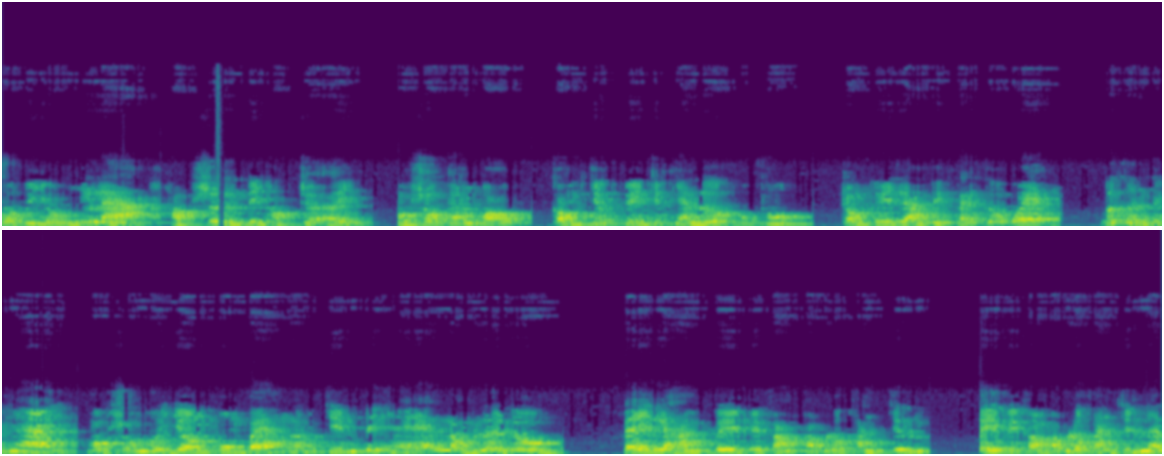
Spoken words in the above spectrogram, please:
số ví dụ như là học sinh đi học trễ, một số cán bộ, công chức, viên chức nhà nước hút thuốc trong khi làm việc tại cơ quan. Bức hình thứ hai, một số người dân buôn bán lấn chiếm vỉa hè, lòng lề đường. Đây là hành vi vi phạm pháp luật hành chính. Vậy vi phạm pháp luật hành chính là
